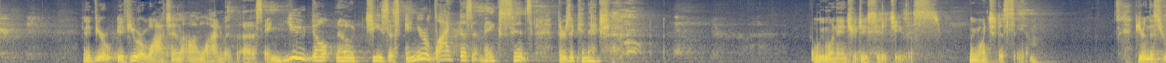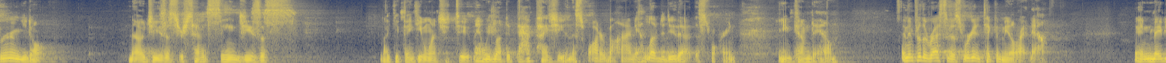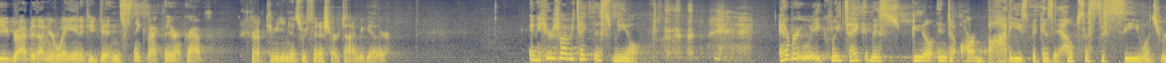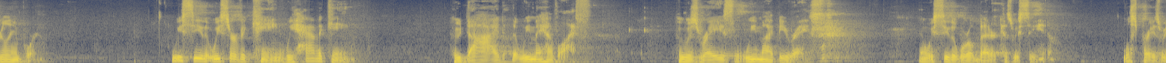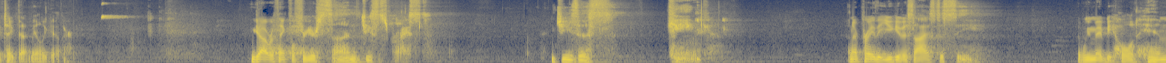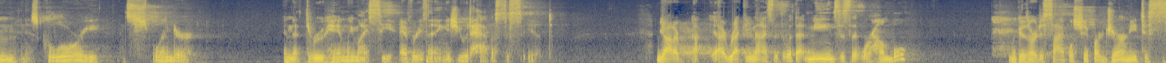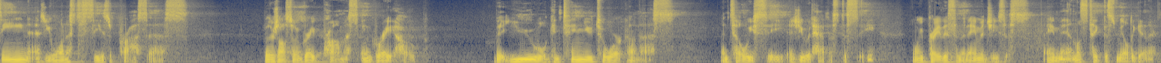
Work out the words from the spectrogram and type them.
And if you're if you are watching online with us and you don't know Jesus and your life doesn't make sense, there's a connection. we want to introduce you to Jesus. We want you to see him. If you're in this room, you don't know Jesus, you haven't seen Jesus like you think he wants you to. Man, we'd love to baptize you in this water behind me. I'd love to do that this morning. You can come down. And then for the rest of us, we're going to take a meal right now. And maybe you grabbed it on your way in. If you didn't, sneak back there and grab, grab communion as we finish our time together. And here's why we take this meal. Every week, we take this meal into our bodies because it helps us to see what's really important. We see that we serve a king, we have a king who died that we may have life, who was raised that we might be raised. And we see the world better because we see him. Let's pray as we take that meal together. God, we're thankful for your son, Jesus Christ. Jesus King. And I pray that you give us eyes to see, that we may behold him in his glory and splendor, and that through him we might see everything as you would have us to see it. God, I, I recognize that what that means is that we're humble because our discipleship, our journey to seeing as you want us to see is a process. But there's also a great promise and great hope that you will continue to work on us until we see as you would have us to see. And we pray this in the name of Jesus. Amen. Let's take this meal together.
